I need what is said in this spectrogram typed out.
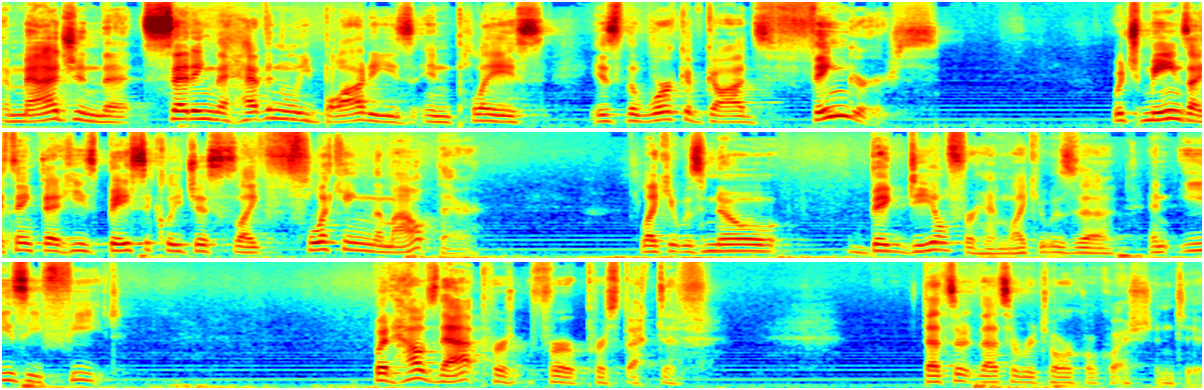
imagine that setting the heavenly bodies in place is the work of God's fingers, which means I think that he's basically just like flicking them out there, like it was no big deal for him, like it was a, an easy feat. But how's that per, for perspective? That's a, that's a rhetorical question, too.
